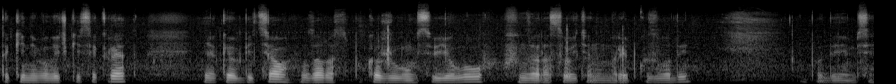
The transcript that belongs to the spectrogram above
Такий невеличкий секрет, як і обіцяв. Зараз покажу вам свій улов. Зараз витягнемо рибку з води. Подивимося.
